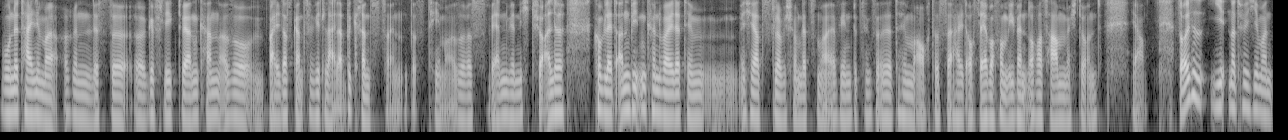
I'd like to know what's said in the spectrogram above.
wo eine Teilnehmerinnenliste äh, gepflegt werden kann. Also, weil das Ganze wird leider begrenzt sein, das Thema. Also, das werden wir nicht für alle komplett anbieten können, weil der Tim, ich hatte es glaube ich beim letzten Mal erwähnt, beziehungsweise der Tim auch, dass er halt auch selber vom Event noch was haben möchte und ja, sollte je, natürlich jemand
